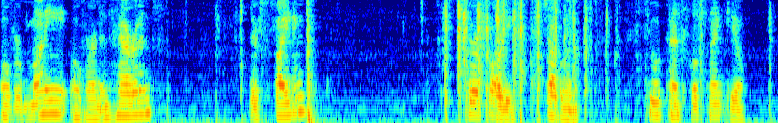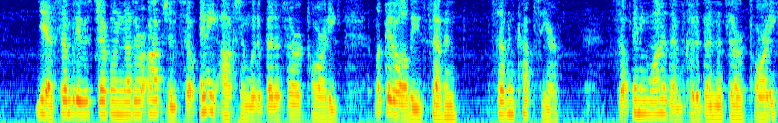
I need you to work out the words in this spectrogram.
Over money, over an inheritance. There's fighting. Third party, juggling. Two of Pentacles, thank you. Yes, somebody was juggling other options. So any option would have been a third party. Look at all these seven, seven cups here. So any one of them could have been the third party,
